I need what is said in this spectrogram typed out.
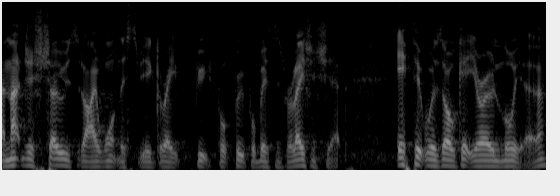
and that just shows that I want this to be a great, fruitful, fruitful business relationship. If it was, oh, get your own lawyer,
